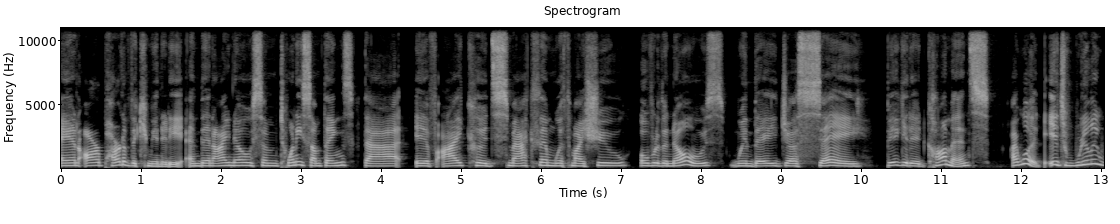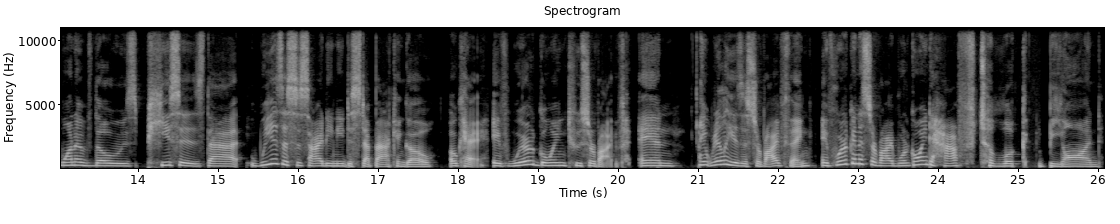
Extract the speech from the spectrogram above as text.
and are part of the community. And then I know some 20 somethings that if I could smack them with my shoe over the nose when they just say bigoted comments, I would. It's really one of those pieces that we as a society need to step back and go, okay, if we're going to survive, and it really is a survive thing. If we're going to survive, we're going to have to look beyond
